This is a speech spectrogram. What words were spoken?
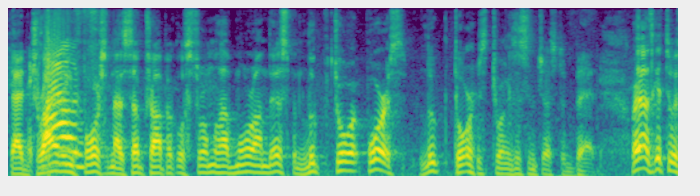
that driving clouds. force in that subtropical storm. We'll have more on this when Luke Forrest, Luke Doris joins us in just a bit. Right now, let's get to a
